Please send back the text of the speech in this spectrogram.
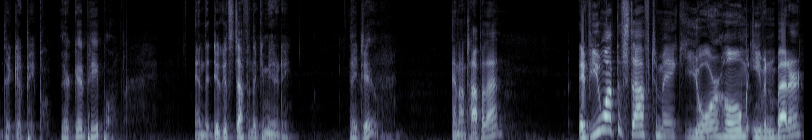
they're good people, They're good people. and they do good stuff in the community. They do. And on top of that, if you want the stuff to make your home even better,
